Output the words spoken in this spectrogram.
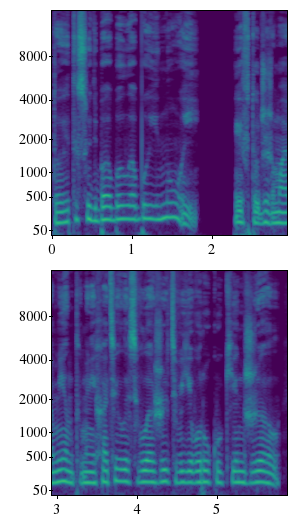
то эта судьба была бы иной. И в тот же момент мне хотелось вложить в его руку кинжал —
